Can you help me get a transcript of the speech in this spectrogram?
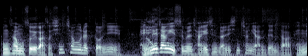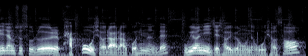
동사무소에 가서 신청을 했더니 백내장이 있으면 장애 진단이 신청이 안 된다. 백내장 수술을 받고 오셔라 라고 했는데 우연히 이제 저희 병원에 오셔서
